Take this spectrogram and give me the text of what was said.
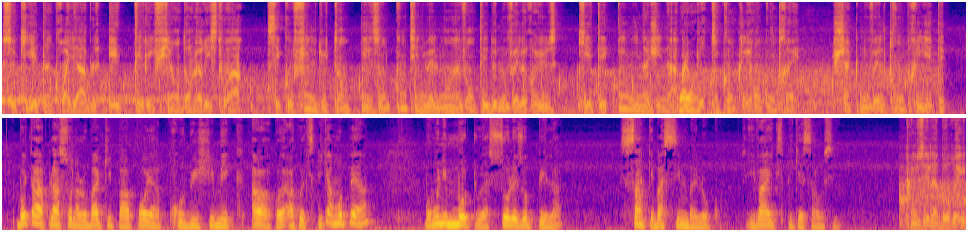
Ce qui est incroyable et terrifiant dans leur histoire, c'est qu'au fil du temps, ils ont continuellement inventé de nouvelles ruses qui étaient inimaginables Voilà. pour quiconque les rencontrait. Chaque nouvelle tromperie était botala place oyo nalobaki par rapport ya produit chimique awa ako- akoexplike yango mpe hein? bomoni moto ya solo ezopela sans ke basimba eloko il va expliquer ça aussi plus élaborée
